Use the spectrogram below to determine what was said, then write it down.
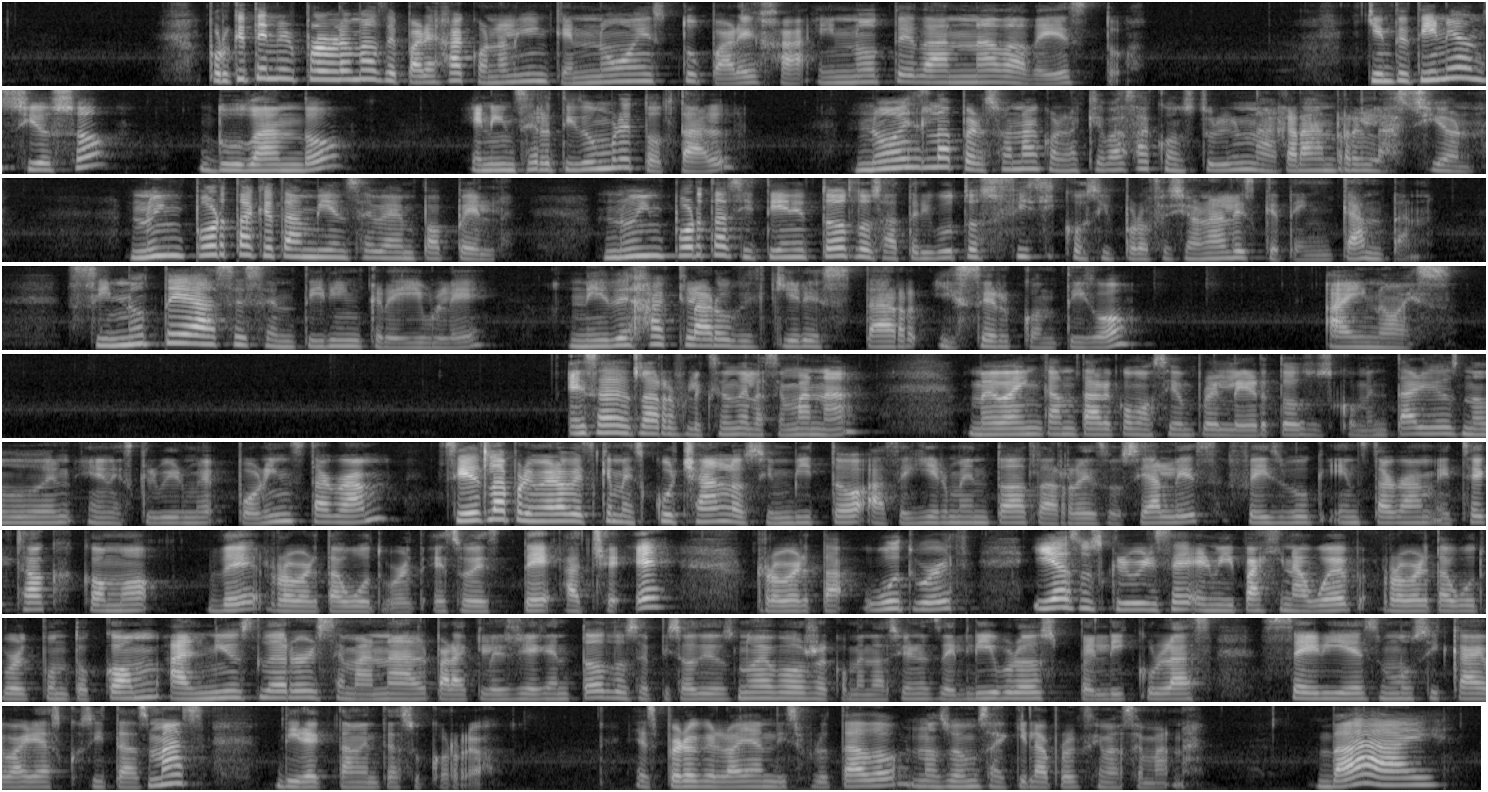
¿Por qué tener problemas de pareja con alguien que no es tu pareja y no te da nada de esto? Quien te tiene ansioso, dudando, en incertidumbre total, no es la persona con la que vas a construir una gran relación. No importa que también se vea en papel, no importa si tiene todos los atributos físicos y profesionales que te encantan. Si no te hace sentir increíble, ni deja claro que quiere estar y ser contigo, ahí no es. Esa es la reflexión de la semana. Me va a encantar, como siempre, leer todos sus comentarios. No duden en escribirme por Instagram. Si es la primera vez que me escuchan, los invito a seguirme en todas las redes sociales, Facebook, Instagram y TikTok como de Roberta Woodworth. Eso es T-H-E, Roberta Woodworth. Y a suscribirse en mi página web, robertawoodworth.com, al newsletter semanal para que les lleguen todos los episodios nuevos, recomendaciones de libros, películas, series, música y varias cositas más directamente a su correo. Espero que lo hayan disfrutado. Nos vemos aquí la próxima semana. Bye.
